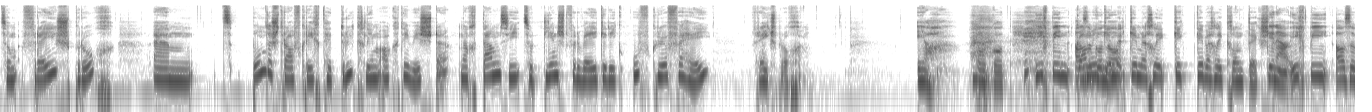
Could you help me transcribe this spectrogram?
zum Freispruch. Ähm, das Bundesstrafgericht hat drei Klimaaktivisten, nachdem sie zur Dienstverweigerung aufgerufen haben, freigesprochen. Ja, oh Gott. Ich bin also gib, mir, gib, mir ein bisschen, Kontext. Genau, ich bin also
